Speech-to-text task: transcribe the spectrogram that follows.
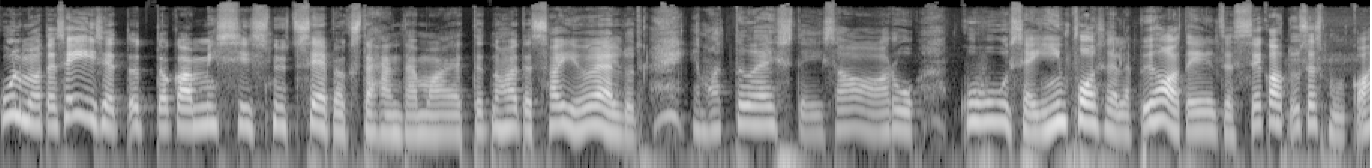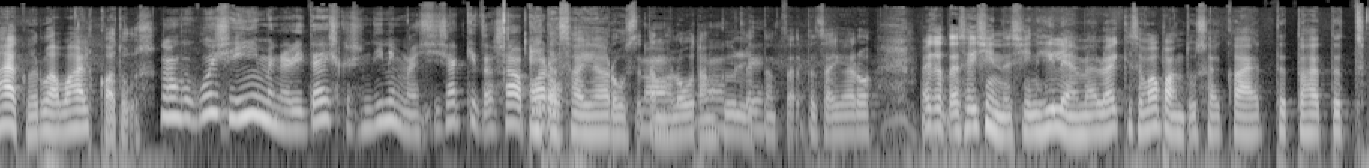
kulmude seis, et, et aga mis siis nüüd see peaks tähendama, et, et noh, et, et sai öeldud ja ma tõesti ei saa aru, kuhu see info selle pühadeelses segaduses mul kahe kõrva vahelt kadus. no aga kui see inimene oli täiskasvanud inimene, siis äkki ta saab aru? ta sai aru, seda no, ma loodan okay. küll, et ta, ta sai aru. igatahes esinesin hiljem veel väikese vabandusega, et, et noh, et, et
